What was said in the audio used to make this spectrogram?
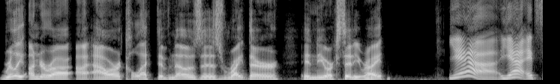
really under our, our collective noses right there in New York City, right? Yeah, yeah. It's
